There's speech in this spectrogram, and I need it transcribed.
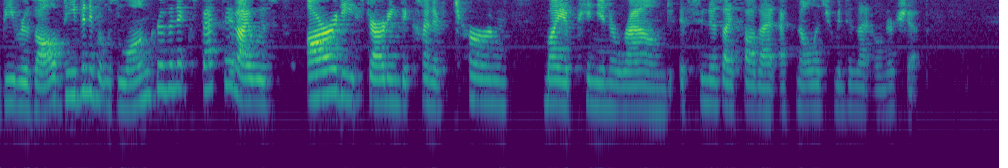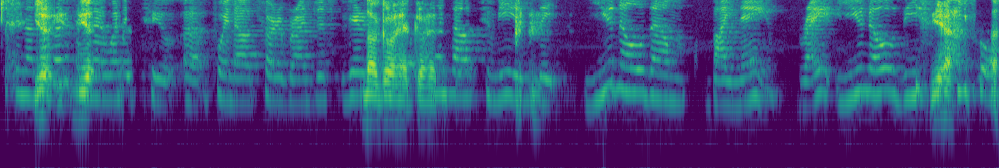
be resolved. Even if it was longer than expected i was already starting to kind of turn my opinion around as soon as I saw that acknowledgement and that ownership. And another yeah, thing yeah. I wanted to uh, point out, sorry, Brian, just very no, go ahead, go ahead. Stands out to me is that you know them by name, right? You know these yeah. people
